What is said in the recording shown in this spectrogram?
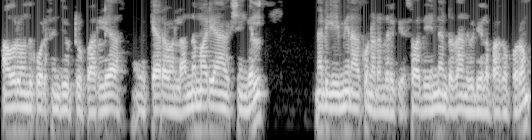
அவரும் வந்து கூட செஞ்சு விட்டுருப்பார் இல்லையா? கேரவன்ல. அந்த மாதிரியான விஷயங்கள் நடிகை மீனாக்கும் நடந்திருக்கு. ஸோ அது என்னன்றதை அந்த வீடியோவில் பார்க்க போகிறோம்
